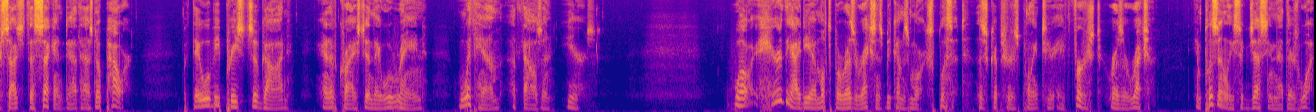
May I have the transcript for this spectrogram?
such the second death has no power, but they will be priests of God and of Christ, and they will reign with him a thousand years. Well, here the idea of multiple resurrections becomes more explicit. The scriptures point to a first resurrection, implicitly suggesting that there's what?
